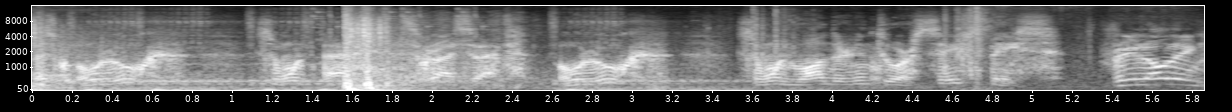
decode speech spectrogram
Let's go. Oh, look. Someone... Uh, scratch that. Oh, look. Someone wandered into our safe space. Reloading.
